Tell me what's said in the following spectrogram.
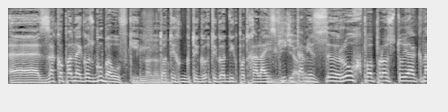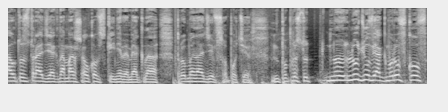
e, z Zakopanego, z Gubałówki. No, no, To no. tych, tygo, tygodnik podhalański i Widziałem. tam jest ruch po prostu jak na autostradzie, jak na Marszałkowskiej, nie wiem, jak na promenadzie w Sopocie. Po prostu no, ludziów jak mrówków,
